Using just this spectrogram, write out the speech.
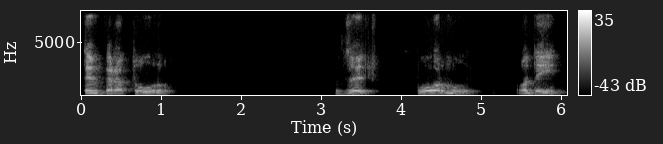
температуру з формули 1.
